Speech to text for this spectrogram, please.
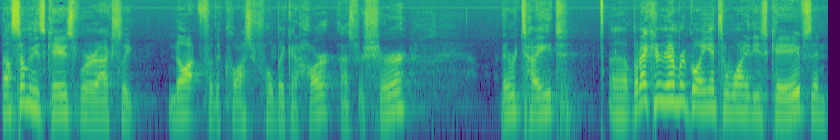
Now, some of these caves were actually not for the claustrophobic at heart, that's for sure. They were tight, uh, but I can remember going into one of these caves, and,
